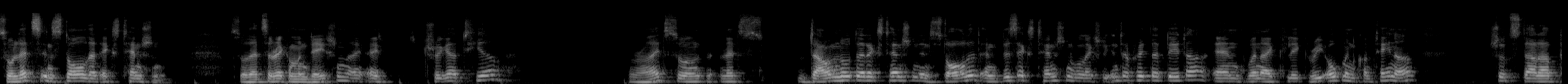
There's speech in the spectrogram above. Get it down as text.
So let's install that extension. So that's a recommendation I, I triggered here. Right, so let's download that extension, install it, and this extension will actually interpret that data. And when I click reopen container, should start up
